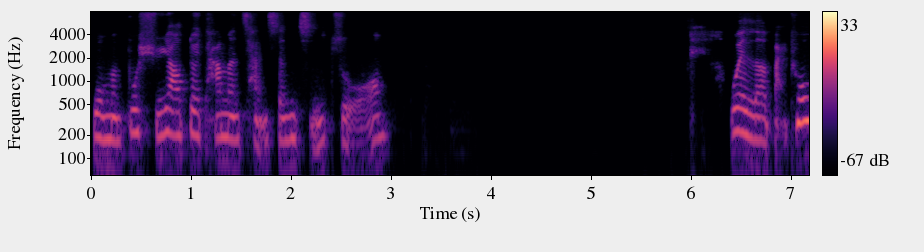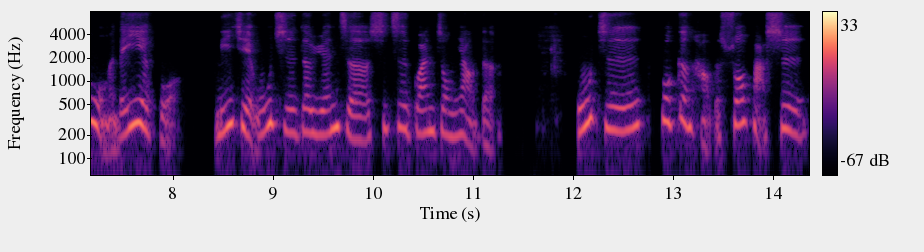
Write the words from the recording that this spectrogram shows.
我们不需要对他们产生执着。为了摆脱我们的业果，理解无执的原则是至关重要的。无执，或更好的说法是。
